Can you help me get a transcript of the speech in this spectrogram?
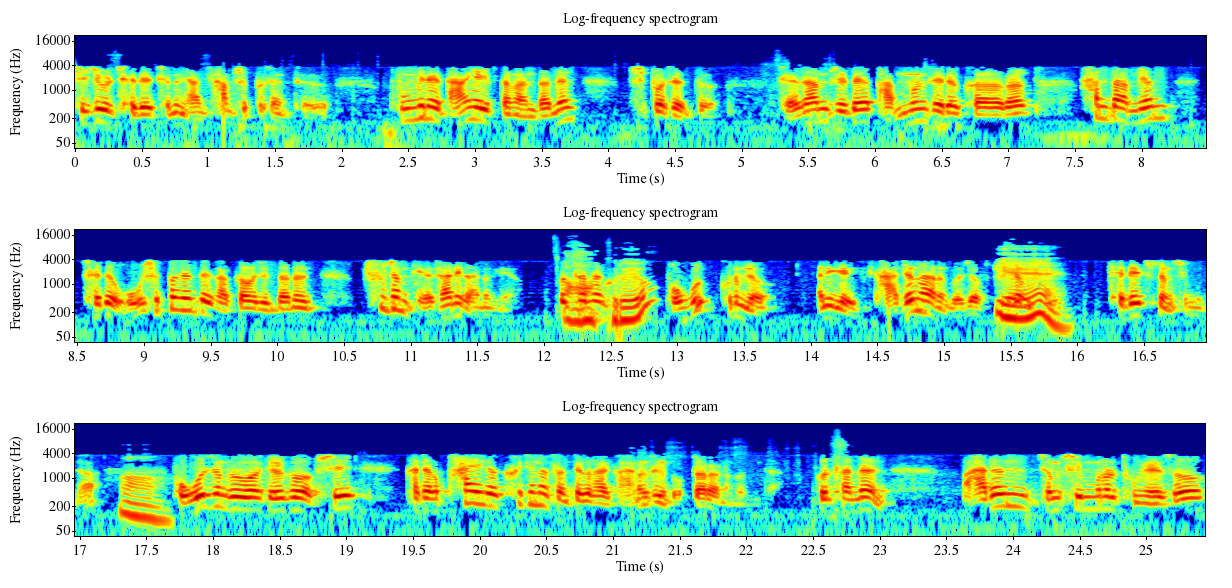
지지율 최대치는 한 30%, 국민의당에 입당한다면 10%, 제3지대 반문 세력화를 한다면 최대 50%에 가까워진다는 추정 계산이 가능해요. 그렇다면 아, 그래요? 보고 그럼요. 아니 이게 가정하는 거죠. 추정치. 예. 최대 추정치입니다. 어. 보궐선거와 결과 없이 가장 파이가 커지는 선택을 할 가능성이 높다라는 겁니다. 그렇다면 빠른 정치인문을 통해서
